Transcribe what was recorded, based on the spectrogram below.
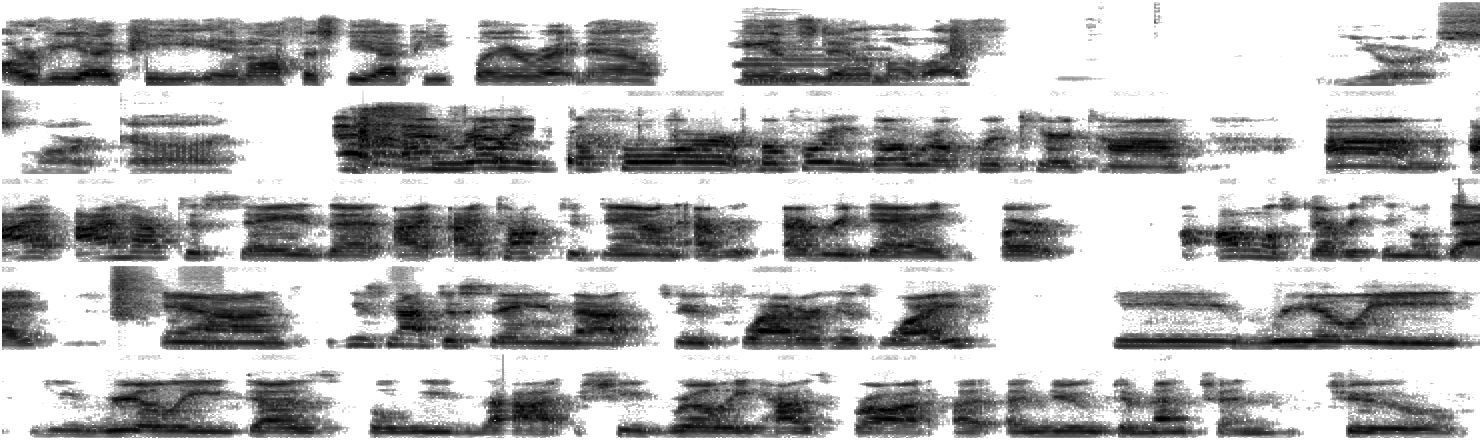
our VIP in office VIP player right now, hands down, my wife. You're a smart guy. And, and really, before before you go, real quick here, Tom. Um, I, I have to say that I, I talk to Dan every every day or almost every single day, mm-hmm. and he's not just saying that to flatter his wife. He really he really does believe that she really has brought a, a new dimension to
